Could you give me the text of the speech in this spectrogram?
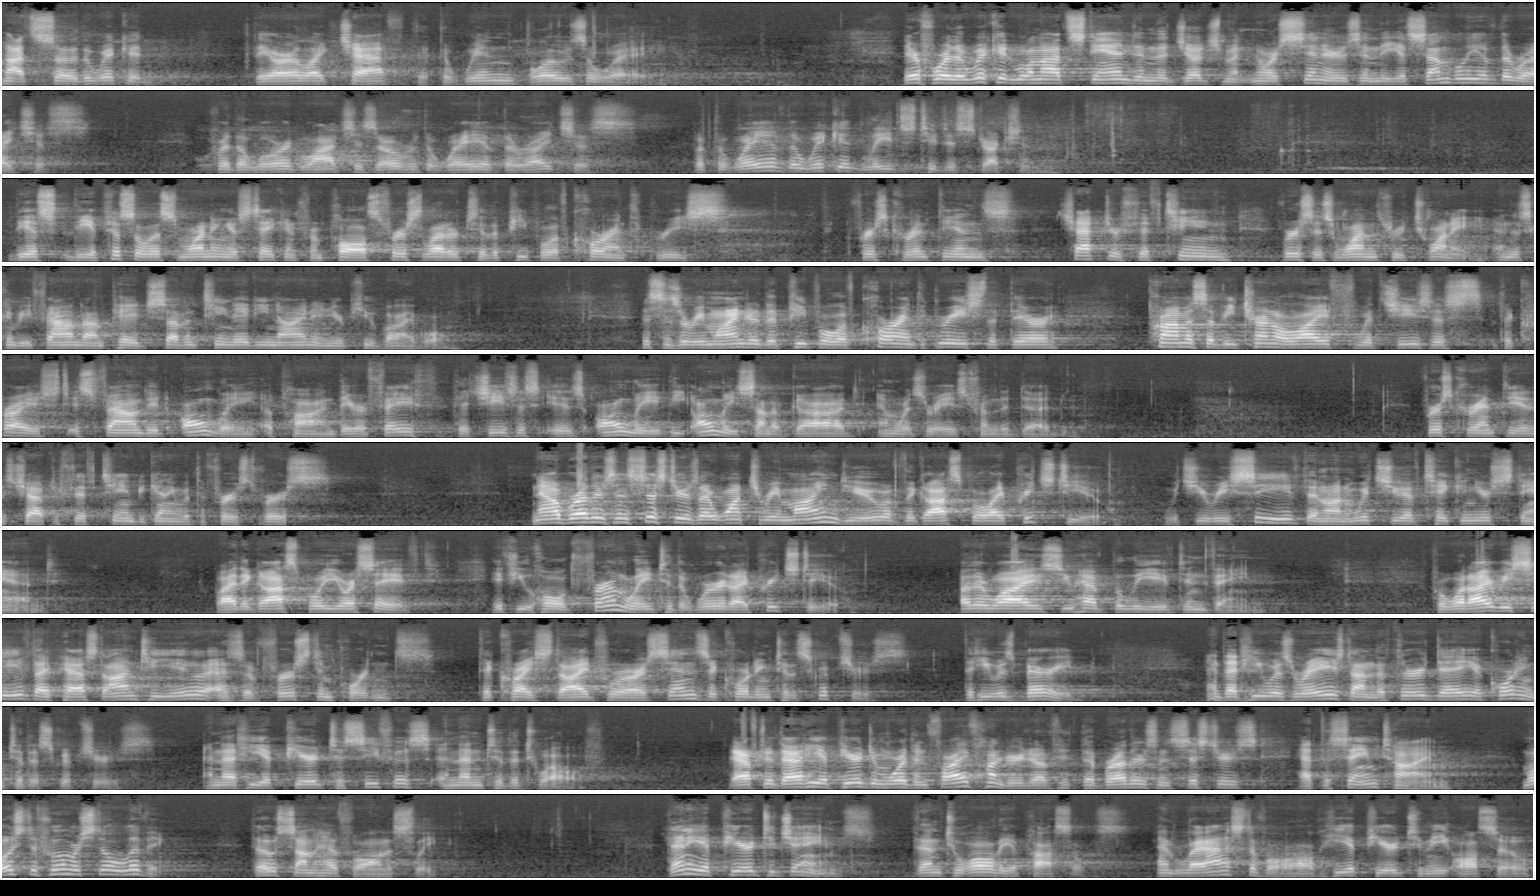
Not so the wicked. They are like chaff that the wind blows away. Therefore, the wicked will not stand in the judgment, nor sinners in the assembly of the righteous. For the Lord watches over the way of the righteous, but the way of the wicked leads to destruction. The, the epistle this morning is taken from Paul's first letter to the people of Corinth, Greece. 1 Corinthians chapter 15, verses 1 through 20. And this can be found on page 1789 in your Pew Bible. This is a reminder to the people of Corinth, Greece, that their promise of eternal life with Jesus the Christ is founded only upon their faith that Jesus is only the only Son of God and was raised from the dead. 1 Corinthians chapter 15 beginning with the first verse. Now brothers and sisters I want to remind you of the gospel I preached to you which you received and on which you have taken your stand. By the gospel you are saved if you hold firmly to the word I preached to you. Otherwise, you have believed in vain. For what I received, I passed on to you as of first importance that Christ died for our sins according to the Scriptures, that he was buried, and that he was raised on the third day according to the Scriptures, and that he appeared to Cephas and then to the twelve. After that, he appeared to more than 500 of the brothers and sisters at the same time, most of whom are still living, though some have fallen asleep. Then he appeared to James, then to all the apostles. and last of all, he appeared to me also,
